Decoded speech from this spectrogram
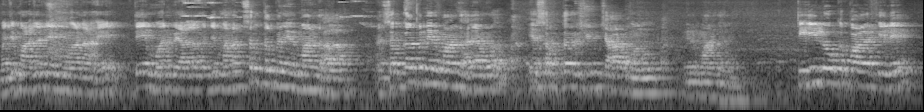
म्हणजे माझं जे मन आहे ते मन व्यालं म्हणजे मनात संकल्प निर्माण झाला. आणि संकल्प निर्माण झाल्यामुळं हे सप्तर्षी चार म्हणून निर्माण झाले. तीही लोकपाळ केले.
